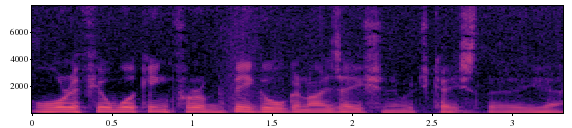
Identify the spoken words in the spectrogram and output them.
or if you're working for a big organization, in which case the, uh,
